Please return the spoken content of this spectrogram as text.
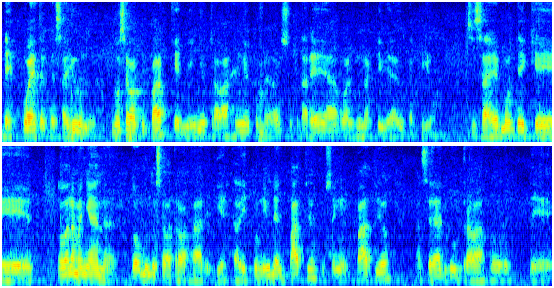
después del desayuno, no se va a ocupar, que el niño trabaje en el comedor su tarea o alguna actividad educativa. Si sabemos de que toda la mañana todo el mundo se va a trabajar y está disponible el patio, entonces en el patio hacer algún trabajo de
